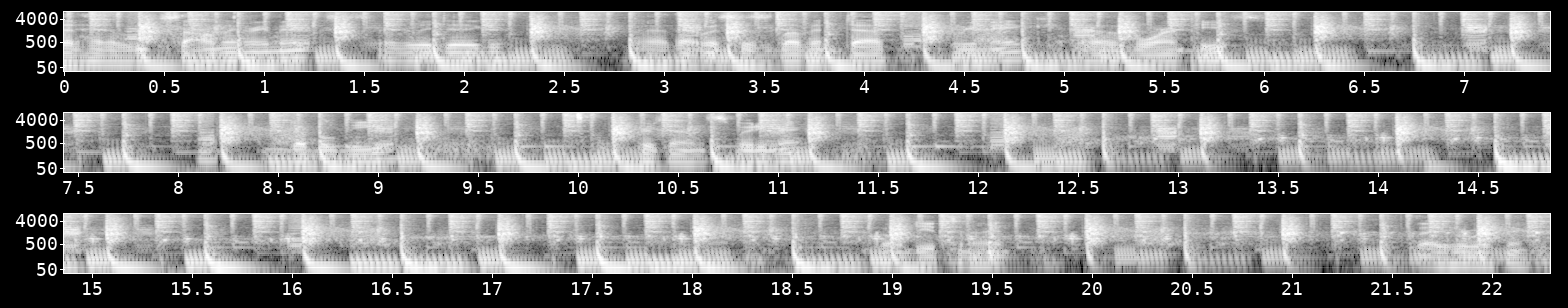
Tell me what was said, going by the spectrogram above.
that, had a Luke Solomon remix I really dig. Uh, that was his Love and Death remake of War and Peace. Double D presents Moodymanc. Tonight. Glad you're with me.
